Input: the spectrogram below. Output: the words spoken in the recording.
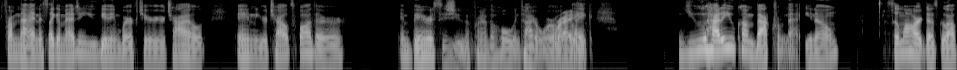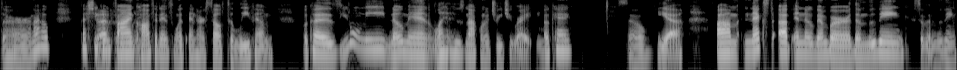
from that. And it's like imagine you giving birth to your child and your child's father embarrasses you in front of the whole entire world. right Like you how do you come back from that, you know? So my heart does go out to her and I hope that she can find confidence within herself to leave him because you don't need no man like who's not going to treat you right. Mm. Okay. So yeah. Um, next up in November, the moving, so the moving,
